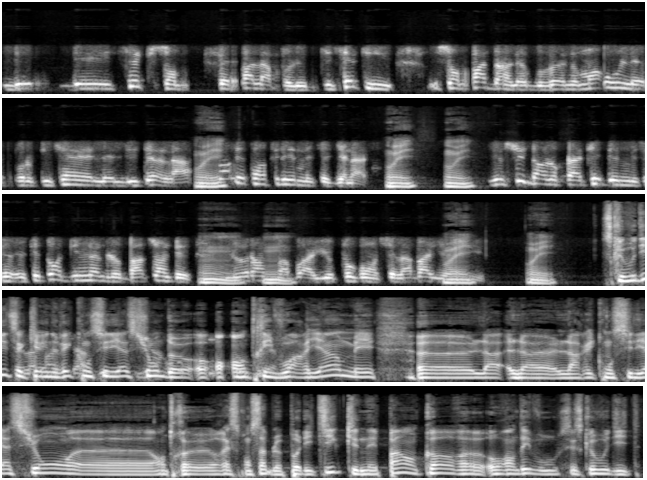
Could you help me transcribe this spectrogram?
de, ceux qui sont fait pas la politique, ceux qui ne sont pas dans le gouvernement ou les politiciens, les leaders là, oui. sont conseillers, M. Genal. Oui, oui. Je suis dans le quartier de M. C'est qu'on dit même le bassin de mmh, Laurent mmh. Gbagbo à Yopogon, c'est là-bas oui, Oui. Ce que vous dites, c'est qu'il y a une réconciliation de, entre Ivoiriens, mais euh, la, la, la, réconciliation euh, entre responsables politiques n'est pas encore euh, au rendez-vous. C'est ce que vous dites.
